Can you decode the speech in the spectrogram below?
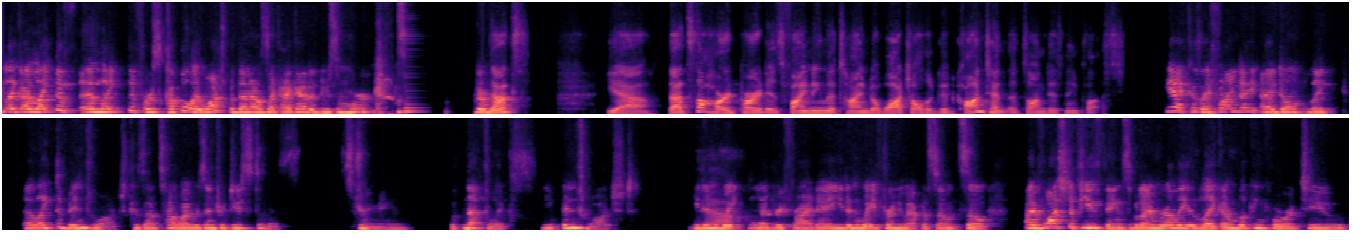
like I like the I like the first couple I watched, but then I was like, I got to do some work. that's yeah, that's the hard part is finding the time to watch all the good content that's on Disney Plus. Yeah, because I find I, I don't like I like to binge watch because that's how I was introduced to this streaming with Netflix. You binge watched. You didn't wait till every Friday. You didn't wait for a new episode. So I've watched a few things, but I'm really like I'm looking forward to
